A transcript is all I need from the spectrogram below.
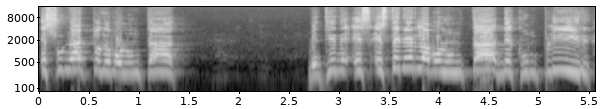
Es un acto de voluntad. ¿Me entiende? Es, tener la voluntad de cumplir,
